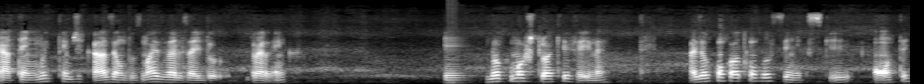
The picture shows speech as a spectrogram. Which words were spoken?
já tem muito tempo de casa, é um dos mais velhos aí do, do elenco. E nunca mostrou a que veio, né? Mas eu concordo com você, Nix, que ontem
